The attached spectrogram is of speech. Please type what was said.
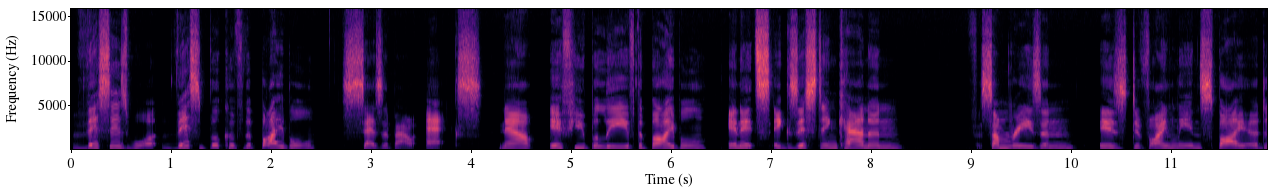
this is what this book of the Bible says about X. Now, if you believe the Bible in its existing canon, for some reason, is divinely inspired,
